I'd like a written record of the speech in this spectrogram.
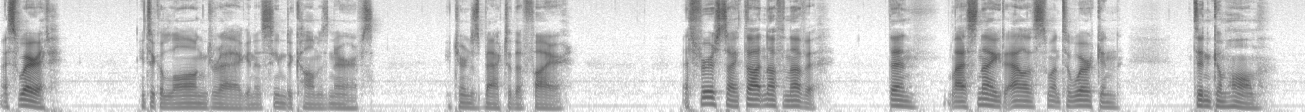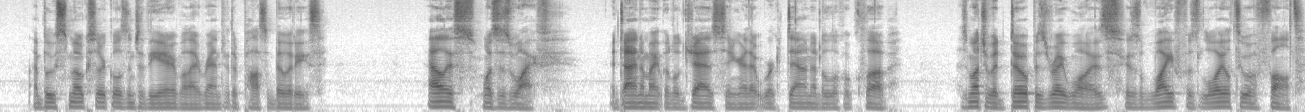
I swear it. He took a long drag, and it seemed to calm his nerves. He turned his back to the fire. At first, I thought nothing of it. Then, last night, Alice went to work and didn't come home. I blew smoke circles into the air while I ran through the possibilities. Alice was his wife, a dynamite little jazz singer that worked down at a local club. As much of a dope as Ray was, his wife was loyal to a fault.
